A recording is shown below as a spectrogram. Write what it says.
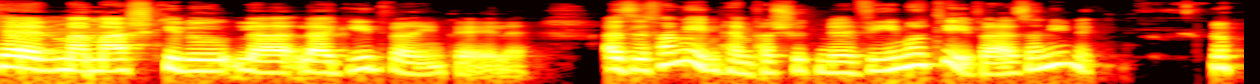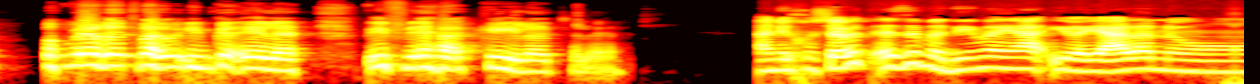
כן, ממש כאילו להגיד דברים כאלה. אז לפעמים הם פשוט מביאים אותי, ואז אני אומרת דברים כאלה בפני הקהילות שלהם. אני חושבת איזה מדהים היה אם היה לנו,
